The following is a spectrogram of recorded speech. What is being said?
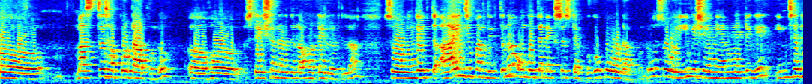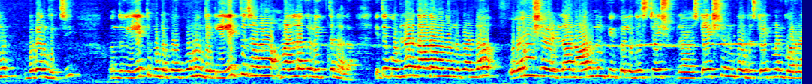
ಆ, ಮಸ್ತ್ ಸಪೋರ್ಟ್ ಹಾಕೊಂಡು. ಸ್ಟೇಷನ್ ಇರ್ದಿಲ್ಲ ಹೋಟೆಲ್ ಇರ್ದಿಲ್ಲ. ಸೊ ಒಂದೇ ಇಂಜಿ ಬಂದಿತ್ತನ ಒಂದೇ ನೆಕ್ಸ್ಟ್ ಸ್ಟೆಪ್ಗೂ ಪೋರ್ಡ್ ಹಾಕೊಂಡು. ಸೊ ಈ ವಿಷಯ ನೆಟ್ಟಿಗೆ ಇಂಚನೆ ಬಿಡೊಂದಿಚ್ಚಿ ಒಂದು ಏತ್ ಪುಟ ಪೋಪುನು ಒಂದೆಟ್ ಏತ್ ಜನ ಮಲ್ಲಕಲು ಇತ್ತನಲ್ಲ. ಇತ್ತೆ ಕುಡ್ಲಡ್ ದಾದ ಒಂದು ಪಂಡ ಓ ವಿಷಯ ಇಡ್ಲ ನಾರ್ಮಲ್ ಪೀಪಲ್ ಇದು ಸ್ಟೇಷನ್ ಒಂದು ಸ್ಟೇಟ್ಮೆಂಟ್ ಕೊರ್ರ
